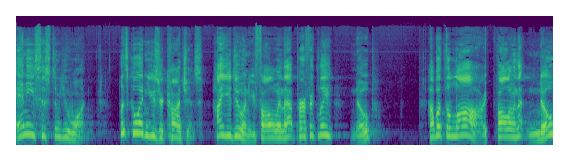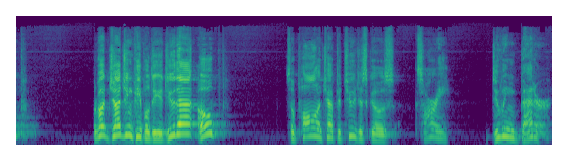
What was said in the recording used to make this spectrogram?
Any system you want. Let's go ahead and use your conscience. How you doing? Are you following that perfectly? Nope. How about the law? Are you following that? Nope. What about judging people? Do you do that? Oh. So Paul in chapter 2 just goes, sorry, doing better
